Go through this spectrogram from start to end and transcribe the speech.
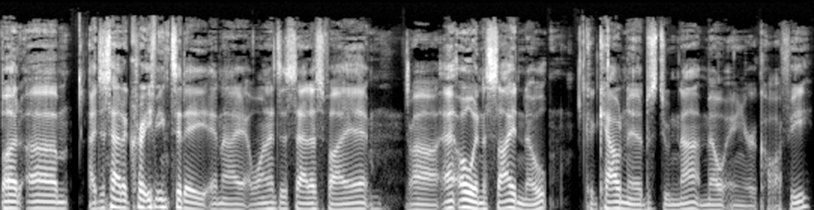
But um, I just had a craving today, and I wanted to satisfy it. Uh, oh, and a side note: cacao nibs do not melt in your coffee.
